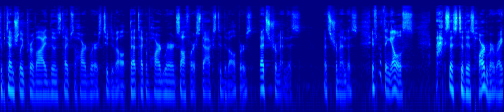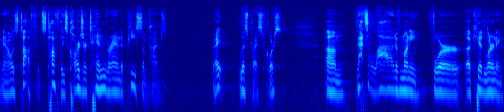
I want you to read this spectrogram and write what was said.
to potentially provide those types of hardwares to develop that type of hardware and software stacks to developers. That's tremendous. That's tremendous. If nothing else, access to this hardware right now is tough. It's tough. These cards are 10 grand a piece sometimes, right? List price, of course. Um, that's a lot of money for a kid learning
